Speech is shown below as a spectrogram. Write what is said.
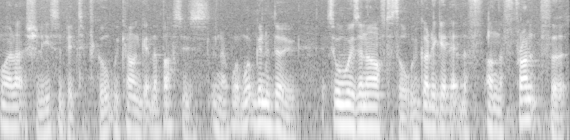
well, actually, it's a bit difficult. We can't get the buses. You know, what, what we're going to do? It's always an afterthought. We've got to get it on the front foot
